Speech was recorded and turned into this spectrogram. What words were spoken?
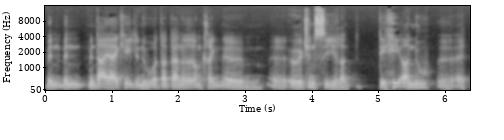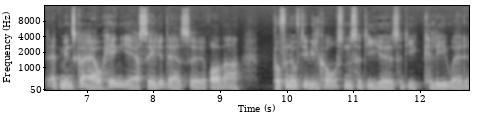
Men, men, men der er jeg ikke helt endnu, og der, der er noget omkring øh, øh urgency, eller det her og nu, øh, at, at mennesker er afhængige af at sælge deres øh, råvarer på fornuftige vilkår, sådan, så, de, øh, så de kan leve af det.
